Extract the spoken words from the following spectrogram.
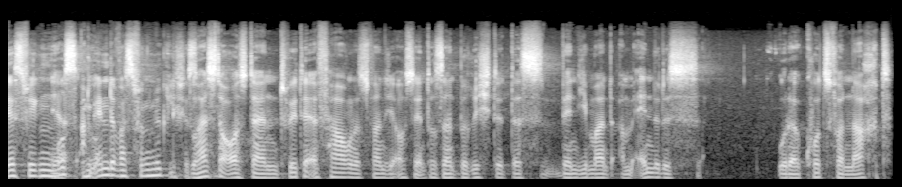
Deswegen ja, muss am du, Ende was Vergnügliches sein. Du hast da aus deinen Twitter-Erfahrungen, das fand ich auch sehr interessant, berichtet, dass wenn jemand am Ende des oder kurz vor Nacht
